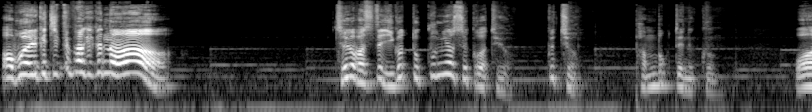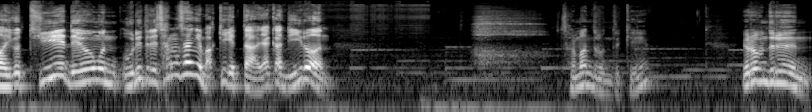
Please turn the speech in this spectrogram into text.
아 뭐야 이렇게 찝찝하게 끝나? 제가 봤을 때 이것도 꿈이었을 것 같아요. 그쵸? 반복되는 꿈. 와 이거 뒤에 내용은 우리들의 상상에 맡기겠다. 약간 이런 하, 잘 만들었는 느낌. 여러분들은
